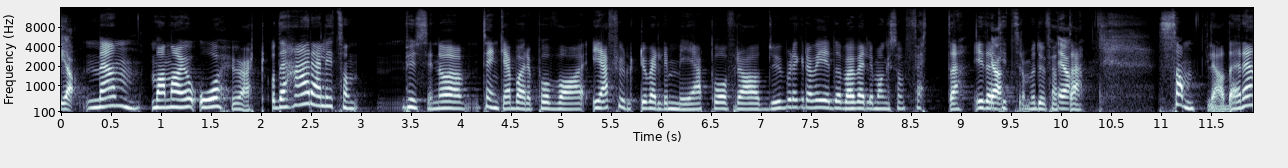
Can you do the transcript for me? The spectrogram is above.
Ja. Men man har jo òg hørt, og det her er litt sånn pussig, nå tenker jeg bare på hva Jeg fulgte jo veldig med på fra du ble gravid, det var veldig mange som fødte i det Ja. tidsrommet du fødte. Ja. Samtlige av dere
